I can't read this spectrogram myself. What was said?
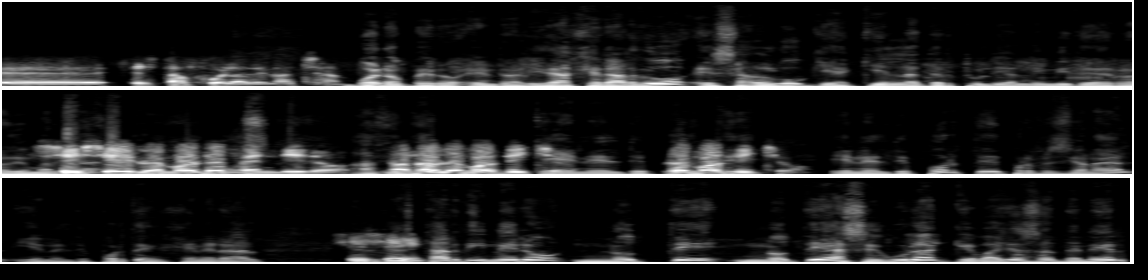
eh, están fuera de la Champions. Bueno, pero en realidad, Gerardo, es algo que aquí en la tertulia al límite de Radio Marca... sí, sí, lo hemos defendido. No, no, lo hemos dicho. en el Lo deporte, hemos dicho. En el deporte profesional y en el deporte en general, Sí, el sí. gastar dinero no te, no te asegura que vayas a tener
